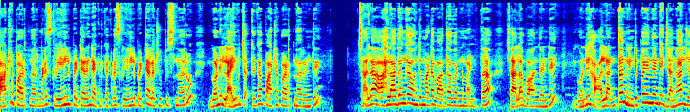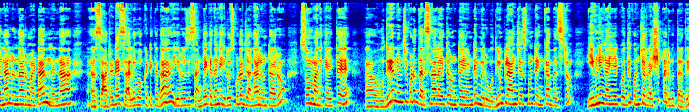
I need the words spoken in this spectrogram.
పాటలు పాడుతున్నారు అనమాట స్క్రీన్లు పెట్టారండి. ఎక్కడికక్కడ స్క్రీన్లు పెట్టి అలా చూపిస్తున్నారు. ఇదిగోండి లైవ్ చక్కగా పాటలు పాడుతున్నారండి. చాలా ఆహ్లాదంగా ఉందన్నమాట వాతావరణం అంతా. చాలా బాగుందండి. ఇగోండి హాల్ అంతా నిండిపోయిందండి. జనాలు జనాలు ఉన్నారన్నమాట. నిన్న సాటర్డే సెలవు ఒకటి కదా. ఈరోజు సండే కదండి. ఈరోజు కూడా జనాలు ఉంటారు. సో మనకైతే ఉదయం నుంచి కూడా దర్శనాలు అయితే ఉంటాయండి. మీరు ఉదయం ప్లాన్ చేసుకుంటే ఇంకా బెస్ట్. ఈవినింగ్ అయ్యే కొద్దీ కొంచెం రష్ పెరుగుతుంది.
